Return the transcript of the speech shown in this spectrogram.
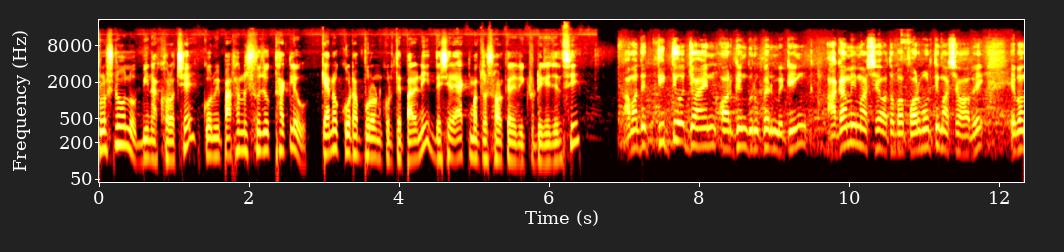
প্রশ্ন হলো, বিনা খরচে কর্মী পাঠানোর সুযোগ থাকলেও কেন কোটা পূরণ করতে পারেনি দেশের একমাত্র সরকারি রিক্রুটিং এজেন্সি আমাদের তৃতীয় জয়েন্ট ওয়ার্কিং গ্রুপের মিটিং আগামী মাসে অথবা পরবর্তী মাসে হবে এবং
